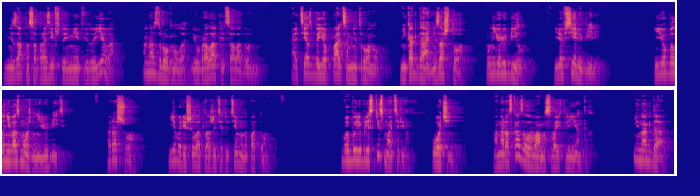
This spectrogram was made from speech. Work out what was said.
внезапно сообразив, что имеет в виду Ева, она вздрогнула и убрала от лица ладони. Отец бы ее пальцем не тронул. Никогда, ни за что. Он ее любил. Ее все любили. Ее было невозможно не любить. Хорошо. Ева решила отложить эту тему на потом. Вы были близки с матерью? Очень. Она рассказывала вам о своих клиентах? Иногда.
